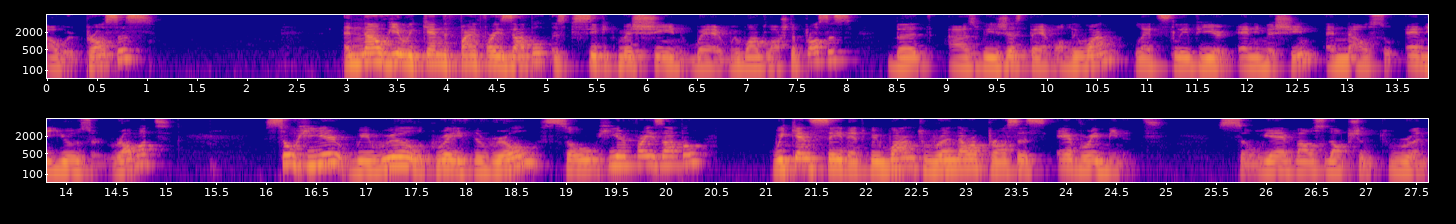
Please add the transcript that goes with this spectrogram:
our process and now here we can define, for example, a specific machine where we want to launch the process, but as we just have only one, let's leave here any machine and also any user robot. So here we will create the role. So here, for example, we can say that we want to run our process every minute. So we have also the option to run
